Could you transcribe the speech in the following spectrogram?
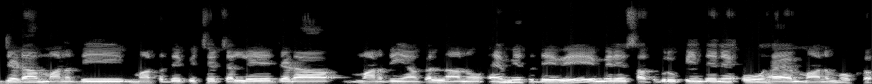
ਜਿਹੜਾ ਮਨ ਦੀ ਮਤ ਦੇ ਪਿੱਛੇ ਚੱਲੇ, ਜਿਹੜਾ ਮਨ ਦੀਆਂ ਗੱਲਾਂ ਨੂੰ ਅਹਿਮੀਅਤ ਦੇਵੇ, ਮੇਰੇ ਸਤਿਗੁਰੂ ਕਹਿੰਦੇ ਨੇ, ਉਹ ਹੈ ਮਨ ਮੁਖ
